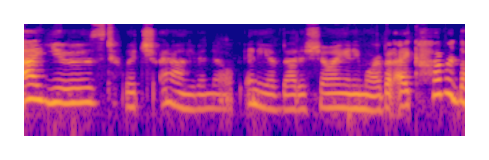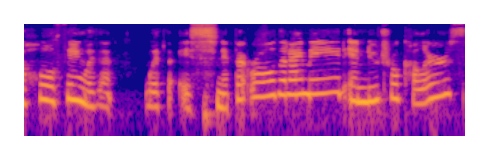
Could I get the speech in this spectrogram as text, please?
I used, which I don't even know if any of that is showing anymore, but I covered the whole thing with a, with a snippet roll that I made in neutral colors.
